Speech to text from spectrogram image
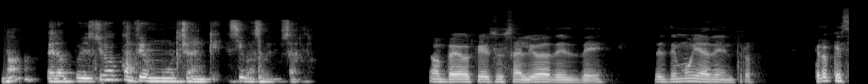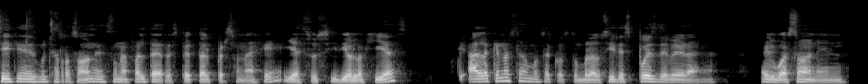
¿no? Pero pues yo confío mucho en que sí va a saber usarlo. No, veo que eso salió desde, desde muy adentro. Creo que sí, tienes mucha razón, es una falta de respeto al personaje y a sus ideologías, a la que no estábamos acostumbrados. Y después de ver a El Guasón en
